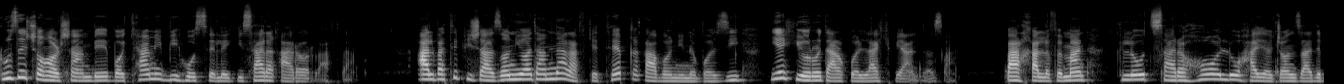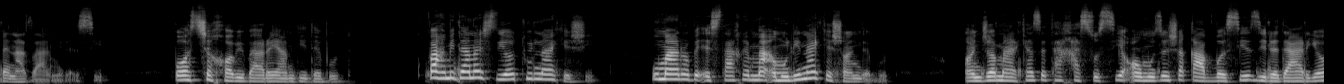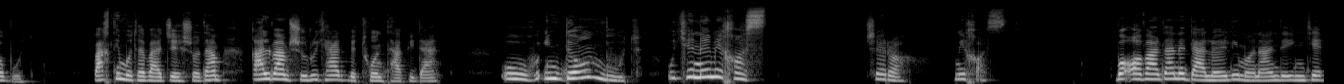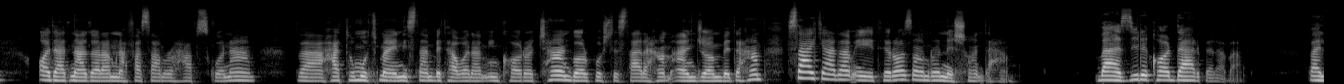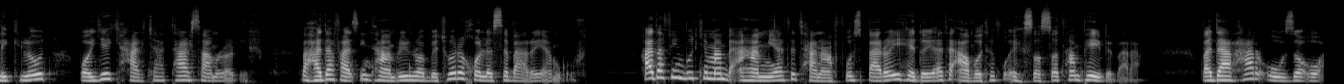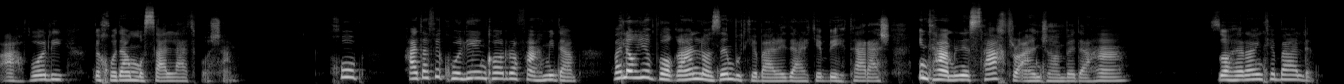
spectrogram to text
روز چهارشنبه با کمی بی‌حوصلگی سر قرار رفتم. البته پیش از آن یادم نرفت که طبق قوانین بازی یک یورو در قلک بیاندازم. برخلاف من کلود سر حال و هیجان زده به نظر می رسید. باز چه خوابی برایم دیده بود. فهمیدنش زیاد طول نکشید. او من را به استخر معمولی نکشانده بود. آنجا مرکز تخصصی آموزش قواسی زیر دریا بود. وقتی متوجه شدم قلبم شروع کرد به تون تپیدن. اوه این دام بود. او که نمی‌خواست. چرا؟ می‌خواست. با آوردن دلایلی مانند اینکه عادت ندارم نفسم را حبس کنم و حتی مطمئن نیستم بتوانم این کار را چند بار پشت سر هم انجام بدهم سعی کردم اعتراضم را نشان دهم و از زیر کار در بروم ولی کلود با یک حرکت ترسم را ریخت و هدف از این تمرین را به طور خلاصه برایم گفت هدف این بود که من به اهمیت تنفس برای هدایت عواطف و احساساتم پی ببرم و در هر اوضاع و احوالی به خودم مسلط باشم. خب هدف کلی این کار را فهمیدم ولی آیا واقعا لازم بود که برای درک بهترش این تمرین سخت را انجام بدهم؟ ظاهرا که بله.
